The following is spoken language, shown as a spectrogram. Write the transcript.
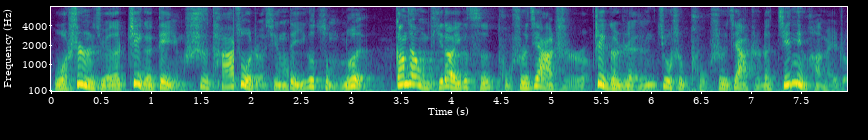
我甚至觉得这个电影是他作者性的一个总论。刚才我们提到一个词“普世价值”，这个人就是普世价值的坚定捍卫者。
